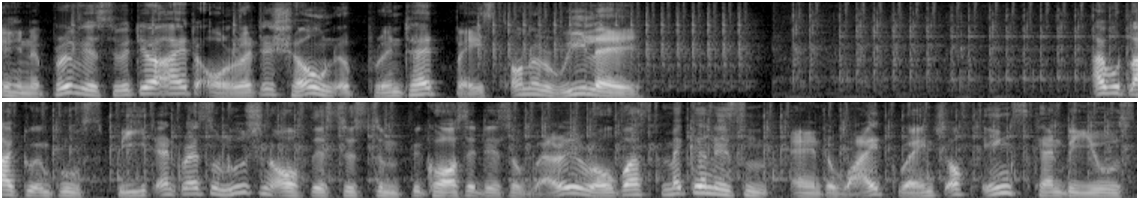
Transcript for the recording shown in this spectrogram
In a previous video I had already shown a printhead based on a relay. I would like to improve speed and resolution of this system because it is a very robust mechanism and a wide range of inks can be used.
